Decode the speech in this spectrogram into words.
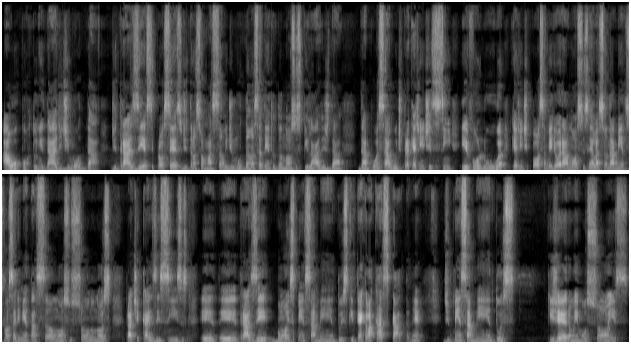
a oportunidade de mudar, de trazer esse processo de transformação e de mudança dentro dos nossos pilares da, da boa saúde, para que a gente sim evolua, que a gente possa melhorar nossos relacionamentos, nossa alimentação, nosso sono, nosso praticar exercícios, é, é, trazer bons pensamentos, que tem aquela cascata, né? De pensamentos que geram emoções,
